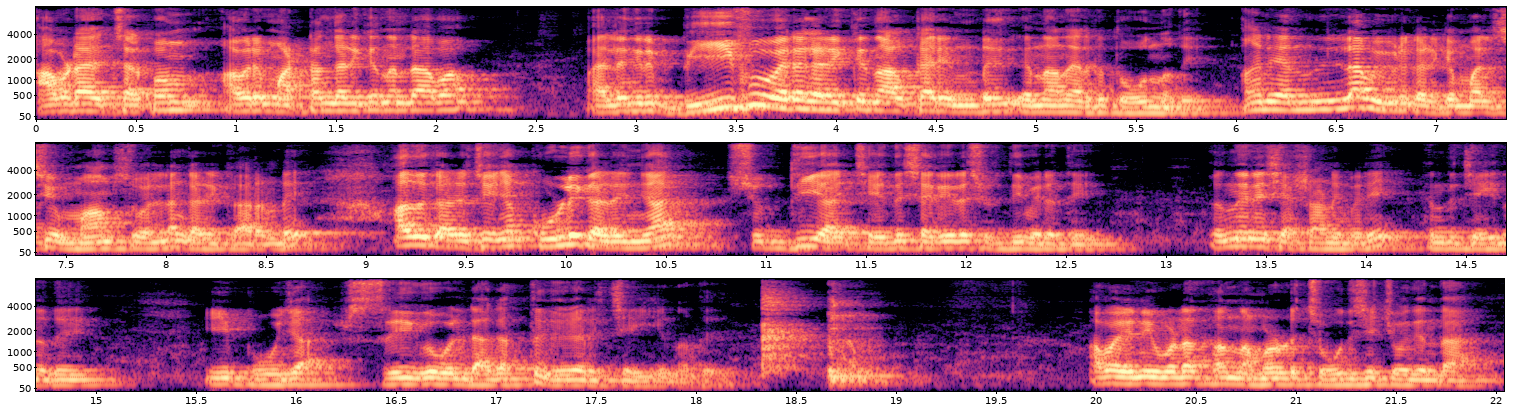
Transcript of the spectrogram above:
അവിടെ ചിലപ്പം അവർ മട്ടൻ കഴിക്കുന്നുണ്ടാവാം അല്ലെങ്കിൽ ബീഫ് വരെ കഴിക്കുന്ന ആൾക്കാരുണ്ട് എന്നാണ് എനിക്ക് തോന്നുന്നത്. അങ്ങനെ എല്ലാം ഇവർ കഴിക്കും. മത്സ്യവും മാംസവും എല്ലാം കഴിക്കാറുണ്ട്. അത് കഴിച്ചു കഴിഞ്ഞാൽ കുളി കഴിഞ്ഞാൽ ശുദ്ധിയായി ചെയ്ത് ശരീരശുദ്ധി വരുത്തി. എന്നതിന് ശേഷമാണ് ഇവർ എന്ത് ചെയ്യുന്നത്? ഈ പൂജ ശ്രീകോവിലിന്റെ അകത്ത് കയറി ചെയ്യുന്നത്. അപ്പോൾ ഇനി ഇവിടെ നമ്മളോട് ചോദിച്ച ചോദ്യം എന്താ?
